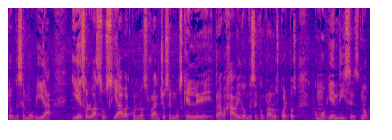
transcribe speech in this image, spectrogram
donde se movía y eso lo asociaba con los ranchos en los que él eh, trabajaba y donde se encontraban los cuerpos, como bien dices, ¿no?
